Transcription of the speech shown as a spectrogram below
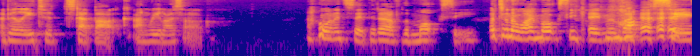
ability to step back and realize that. I wanted to say they don't have the moxie. I don't know why moxie came in my Moxie.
